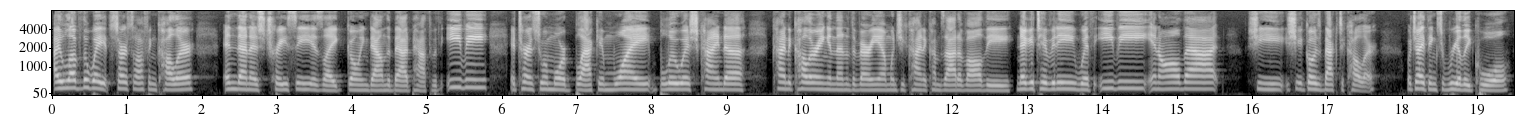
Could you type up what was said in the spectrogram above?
I love the way it starts off in color and then as Tracy is like going down the bad path with Evie, it turns to a more black and white, bluish kind of kind of coloring and then at the very end when she kind of comes out of all the negativity with Evie and all that, she she goes back to color, which I think's really cool.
